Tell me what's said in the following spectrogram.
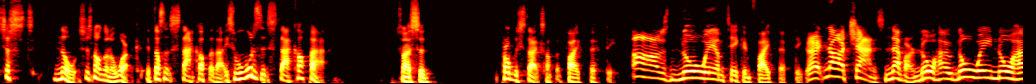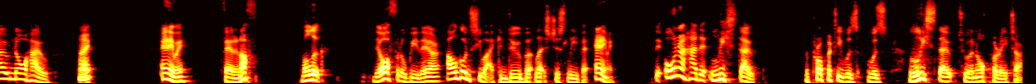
just no, it's just not going to work. It doesn't stack up at that. He said, well, what does it stack up at? So I said, probably stacks up at 550. Ah, oh, there's no way I'm taking 550. Right? Not a chance. Never. No how. No way. No how. No how. Right? Anyway, fair enough. Well, look, the offer will be there. I'll go and see what I can do, but let's just leave it. Anyway, the owner had it leased out. The property was, was leased out to an operator.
